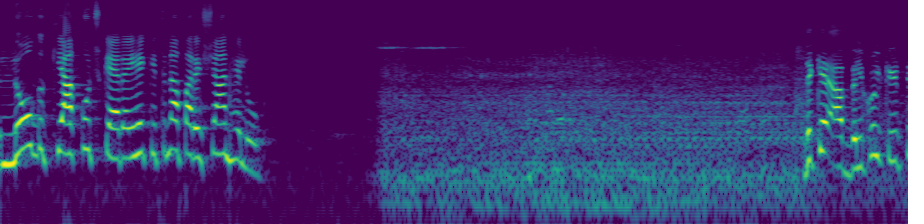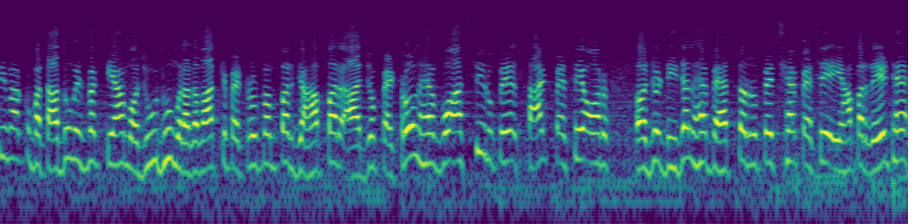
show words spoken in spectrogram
लोग क्या कुछ कह रहे हैं कितना परेशान है लोग? देखिए, आप बिल्कुल कीर्ति, मैं आपको बता दूँ इस वक्त यहाँ मौजूद हूँ मुरादाबाद के पेट्रोल पंप पर, जहाँ पर आज जो पेट्रोल है, वो अस्सी रुपये साठ पैसे और जो डीजल है, बहत्तर रुपये छः पैसे यहाँ पर रेट है।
